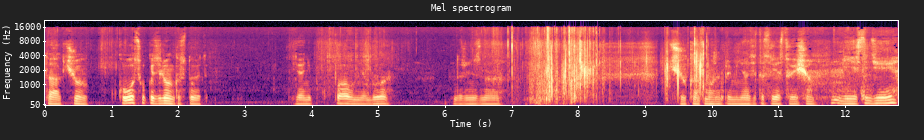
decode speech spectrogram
Так, что, кого сколько зеленка стоит? Я не покупал, у меня было даже не знаю, что, как можно применять это средство еще. Есть идеи.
